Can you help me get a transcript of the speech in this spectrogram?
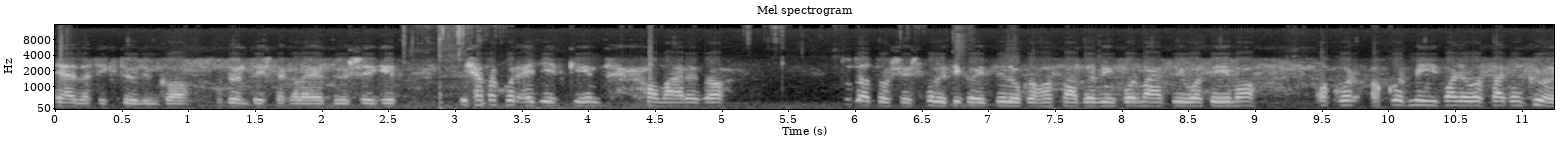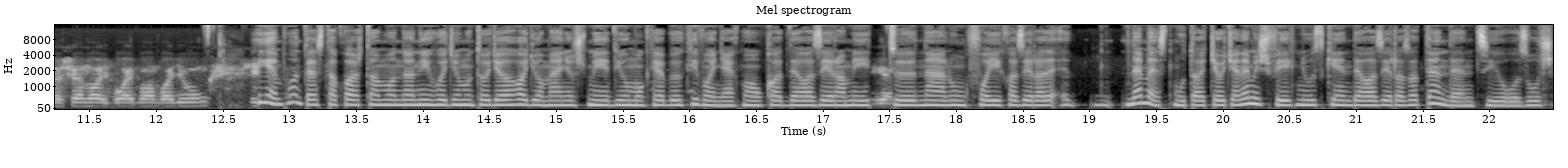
elveszik tőlünk a, a döntésnek a lehetőségét. És hát akkor egyébként, ha már ez a tudatos és politikai célokra használt dezinformáció a téma, akkor, akkor mi itt Magyarországon különösen nagy bajban vagyunk. Igen, pont ezt akartam mondani, hogy mondta, hogy a hagyományos médiumok ebből kivonják magukat, de azért, amit Igen. nálunk folyik, azért a, nem ezt mutatja, hogyha nem is fake newsként, de azért az a tendenciózus.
